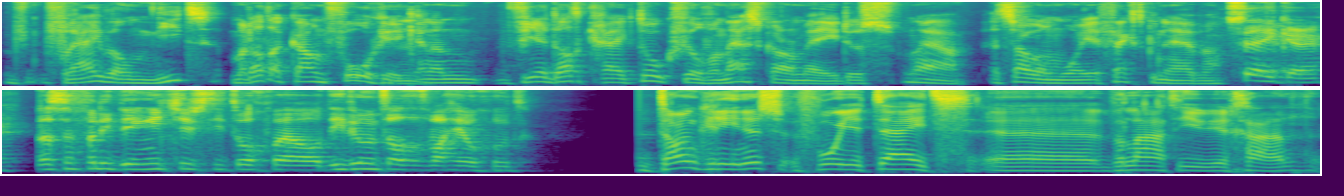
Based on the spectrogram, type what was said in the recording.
vrijwel niet, maar dat account volg ik. En dan, via dat krijg ik ook veel van NASCAR mee. Dus nou ja, het zou een mooi effect kunnen hebben. Zeker. Dat zijn van die dingetjes die toch wel... Die doen het altijd wel heel goed. Dank Rinus voor je tijd. Eh, we laten je weer gaan. Eh,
